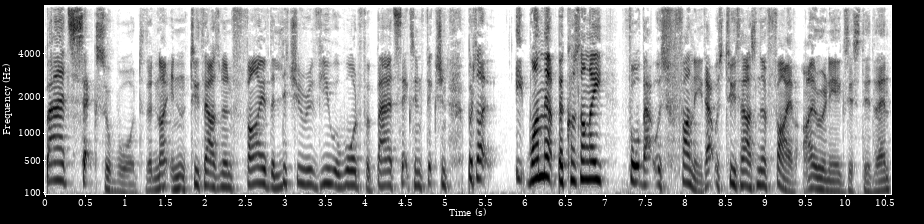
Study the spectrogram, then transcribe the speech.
Bad Sex Award the night in 2005, the Literary Review Award for Bad Sex in Fiction. But I, it won that because I thought that was funny. That was 2005. Irony existed then,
